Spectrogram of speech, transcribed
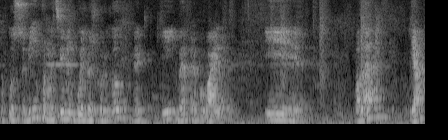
таку собі інформаційну бульбашку, в якій ви перебуваєте. І Валера, я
